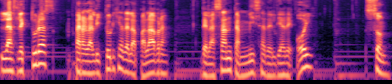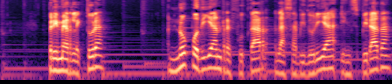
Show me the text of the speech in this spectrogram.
Las lecturas para la liturgia de la palabra de la Santa Misa del día de hoy son, primer lectura, no podían refutar la sabiduría inspirada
